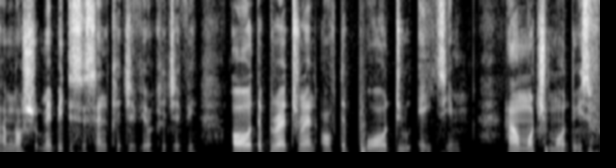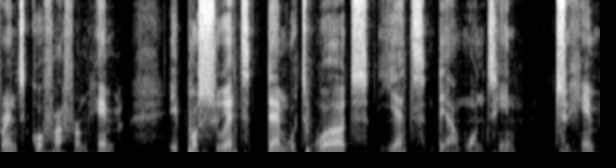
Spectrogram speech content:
I'm not sure. Maybe this is NKJV or KJV. All the brethren of the poor do hate him. How much more do his friends go far from him? He pursueth them with words, yet they are wanting to him.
